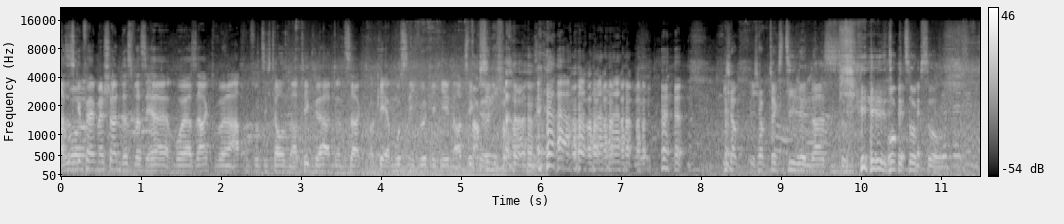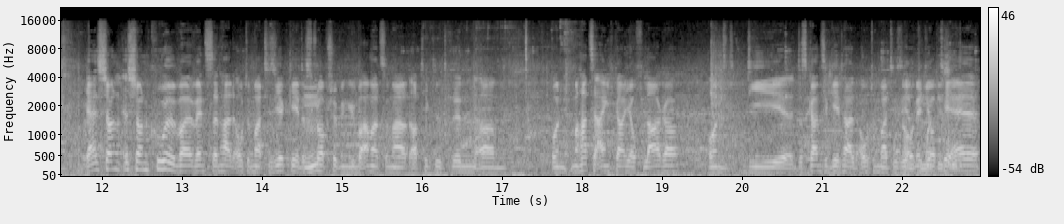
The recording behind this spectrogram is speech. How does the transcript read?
Also es gefällt mir schon, das was er, wo er sagt, wenn er 48.000 Artikel hat und sagt, okay, er muss nicht wirklich jeden Artikel. Darfst du nicht verraten. ich habe ich hab Textilien, da ist das ruckzuck so. Ja, ist schon, ist schon cool, weil wenn es dann halt automatisiert geht, Mhm. das Dropshipping über Amazon man hat Artikel drin ähm, und man hat sie eigentlich gar nicht auf Lager und die, das Ganze geht halt automatisiert, mit Automatisiert. JTL,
